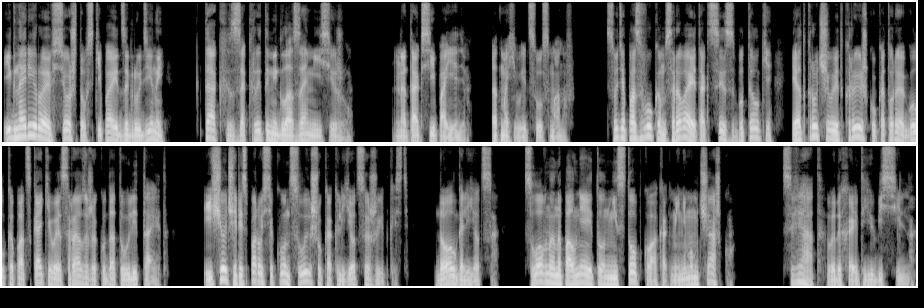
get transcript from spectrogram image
Игнорируя все, что вскипает за грудиной, так с закрытыми глазами и сижу. «На такси поедем», — отмахивается Усманов. Судя по звукам, срывает акциз с бутылки и откручивает крышку, которая, гулко подскакивая, сразу же куда-то улетает. Еще через пару секунд слышу, как льется жидкость. Долго льется. Словно наполняет он не стопку, а как минимум чашку. «Свят», — выдыхает Ю бессильно.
